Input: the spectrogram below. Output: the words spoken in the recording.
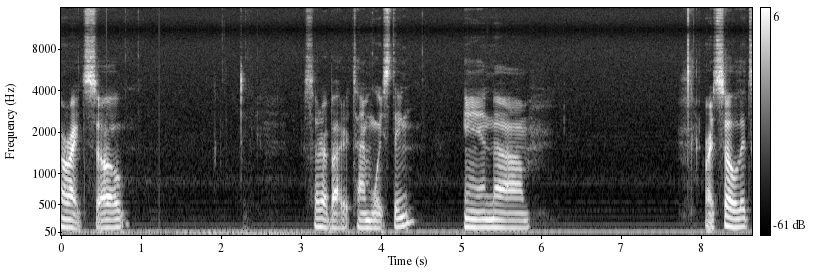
Alright, so sorry about it, time wasting. And um, alright, so let's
